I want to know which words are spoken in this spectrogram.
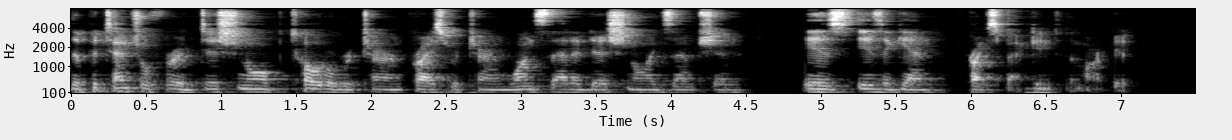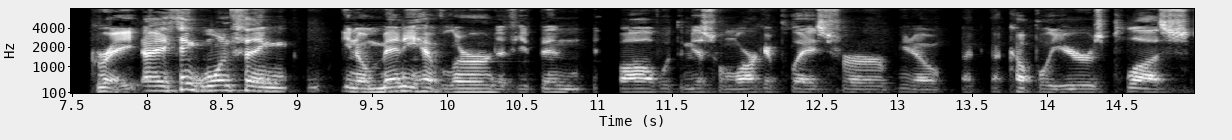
the potential for additional total return, price return, once that additional exemption is is again priced back into the market. Great. I think one thing you know many have learned if you've been involved with the municipal marketplace for you know a, a couple years plus,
